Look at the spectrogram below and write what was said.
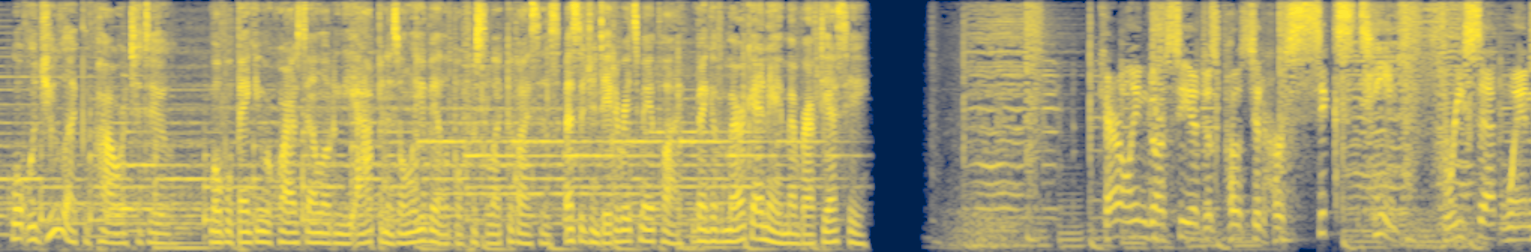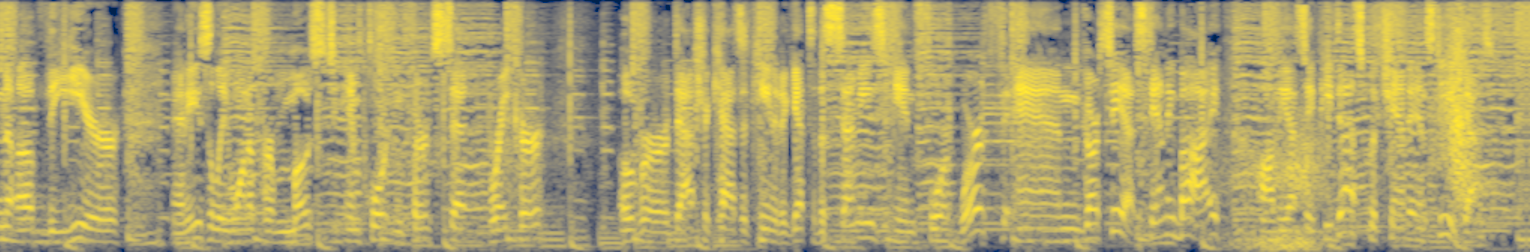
What would you like the power to do? Mobile banking requires downloading the app and is only available for select devices. Message and data rates may apply. Bank of America and a member FDIC. Caroline Garcia just posted her 16th three set win of the year and easily one of her most important third set breaker over Dasha Kasatkina to get to the semis in Fort Worth. And Garcia standing by on the SAP desk with Chanda and Steve, guys.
